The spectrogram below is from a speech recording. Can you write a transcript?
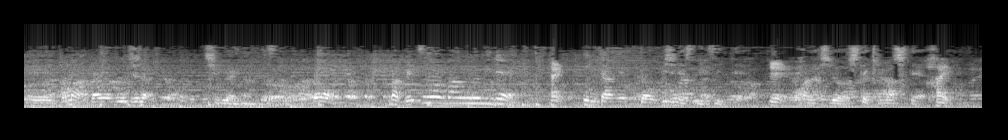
えーとまあ、大学時代の知り合いなんですけれども、まあ、別の番組ではい。インターネットビジネスについてええお話をしてきまして、はい。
